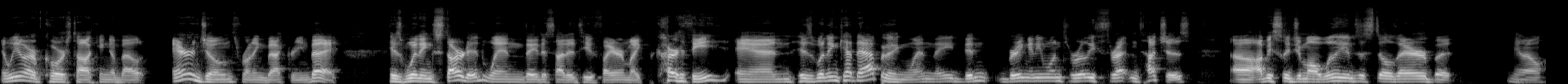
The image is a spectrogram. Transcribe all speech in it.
And we are, of course, talking about Aaron Jones, running back Green Bay. His winning started when they decided to fire Mike McCarthy, and his winning kept happening when they didn't bring anyone to really threaten touches. Uh, obviously, Jamaal Williams is still there, but you know,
